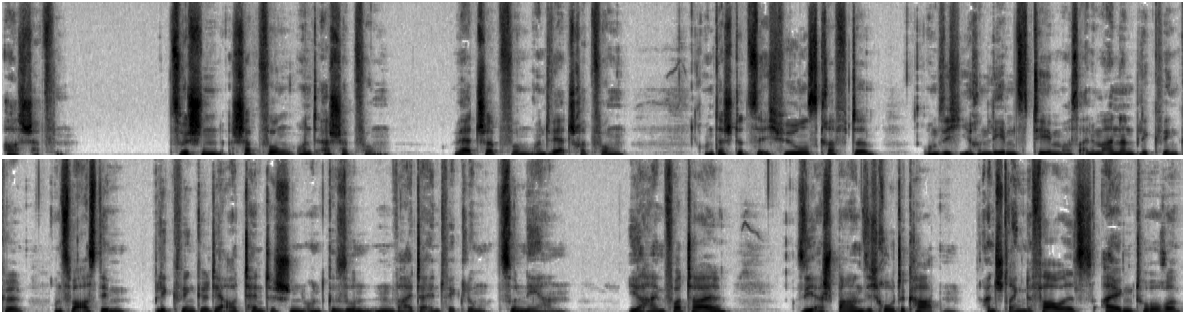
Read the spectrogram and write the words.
ausschöpfen. Zwischen Schöpfung und Erschöpfung, Wertschöpfung und Wertschöpfung unterstütze ich Führungskräfte, um sich ihren Lebensthemen aus einem anderen Blickwinkel, und zwar aus dem Blickwinkel der authentischen und gesunden Weiterentwicklung zu nähern. Ihr Heimvorteil? Sie ersparen sich rote Karten, anstrengende Fouls, Eigentore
